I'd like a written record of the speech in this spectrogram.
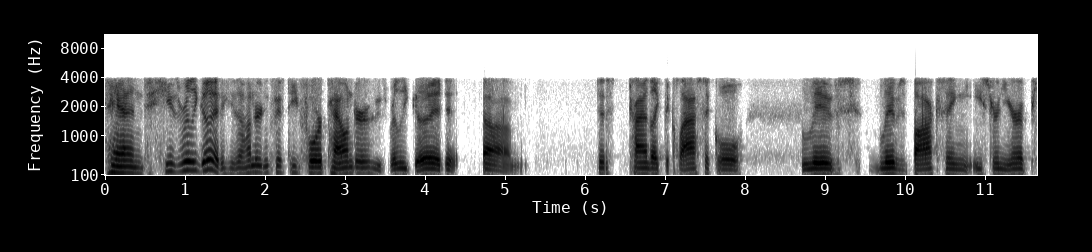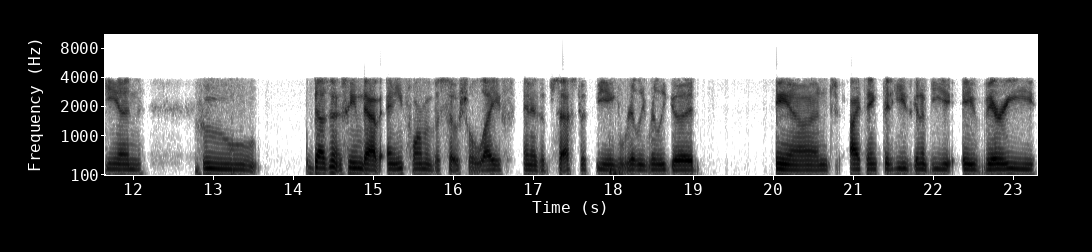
And he's really good. He's a 154 pounder who's really good. Um, just kind of like the classical lives lives boxing Eastern European who doesn't seem to have any form of a social life and is obsessed with being really really good and I think that he's going to be a very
